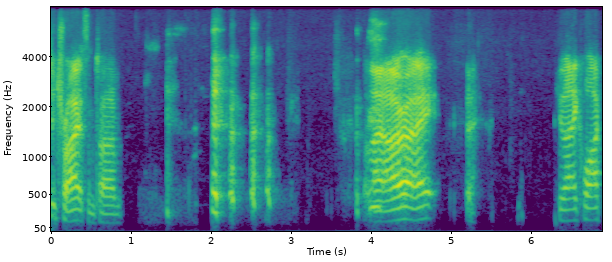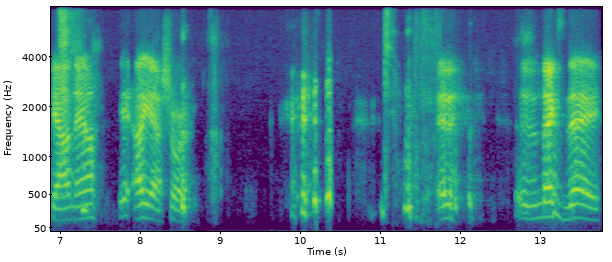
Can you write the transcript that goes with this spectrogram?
should try it sometime. All right. Can I clock out now? Yeah. Oh yeah, sure. and the next day,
